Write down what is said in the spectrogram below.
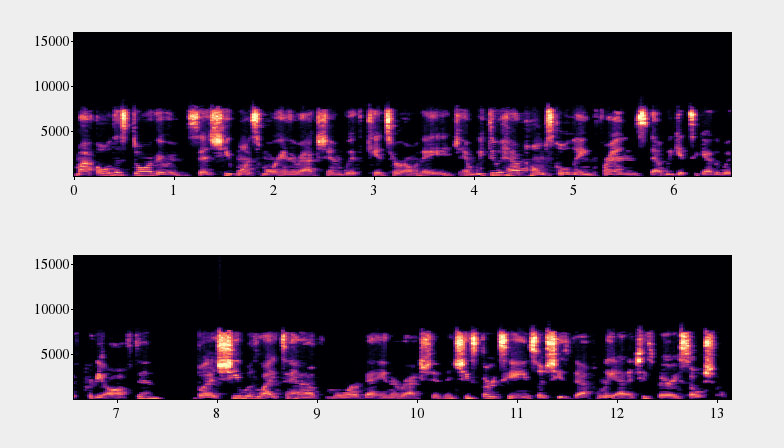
My oldest daughter says she wants more interaction with kids her own age. And we do have homeschooling friends that we get together with pretty often, but she would like to have more of that interaction. And she's 13, so she's definitely at it. She's very social.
